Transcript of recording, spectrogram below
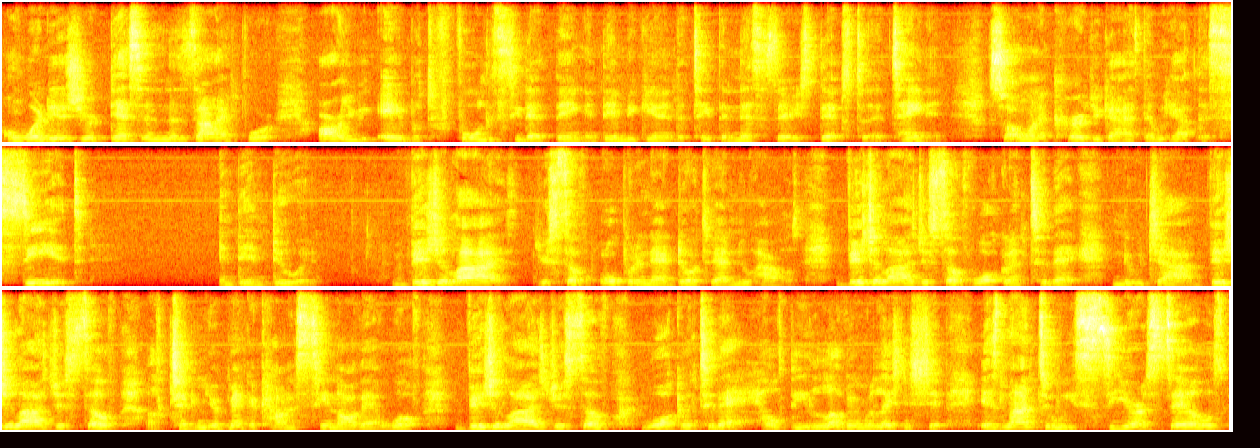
on what it is you're destined and designed for, are you able to fully see that thing and then begin to take the necessary steps to attain it. So I want to encourage you guys that we have to see it and then do it. Visualize yourself opening that door to that new house. Visualize yourself walking into that new job. Visualize yourself uh, checking your bank account and seeing all that wealth. Visualize yourself walking into that healthy, loving relationship. It's not until we see ourselves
